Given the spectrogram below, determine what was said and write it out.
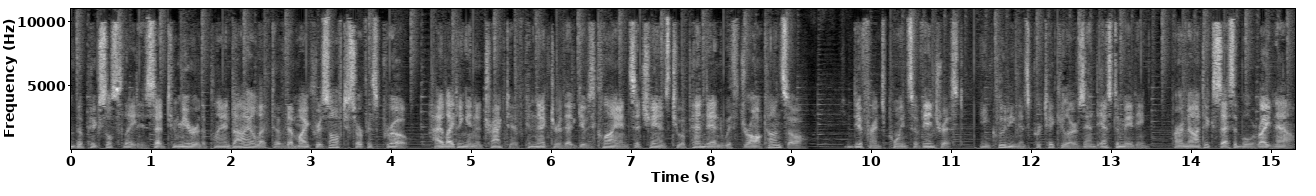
The Pixel Slate is said to mirror the planned dialect of the Microsoft Surface Pro, highlighting an attractive connector that gives clients a chance to append and withdraw console. Different points of interest, including its particulars and estimating, are not accessible right now.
